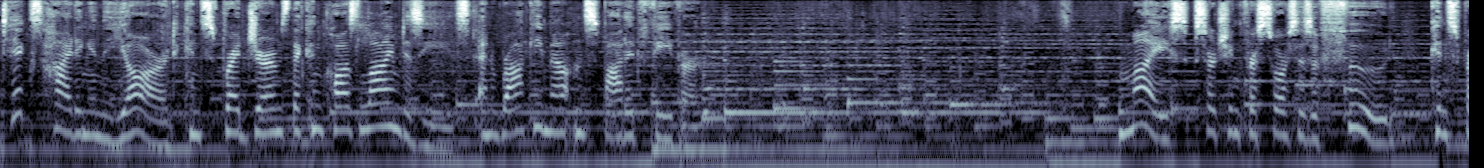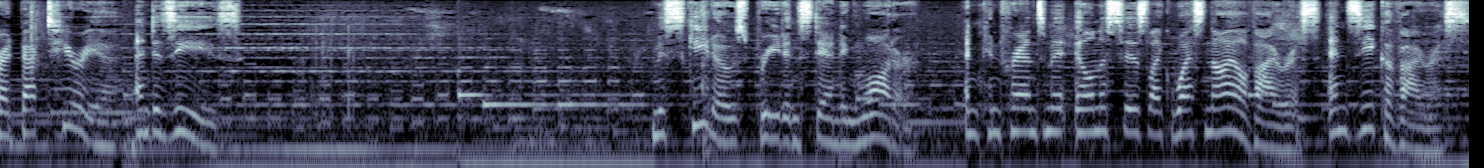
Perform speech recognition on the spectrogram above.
Ticks hiding in the yard can spread germs that can cause Lyme disease and Rocky Mountain spotted fever. Mice searching for sources of food can spread bacteria and disease. Mosquitoes breed in standing water and can transmit illnesses like West Nile virus and Zika virus.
